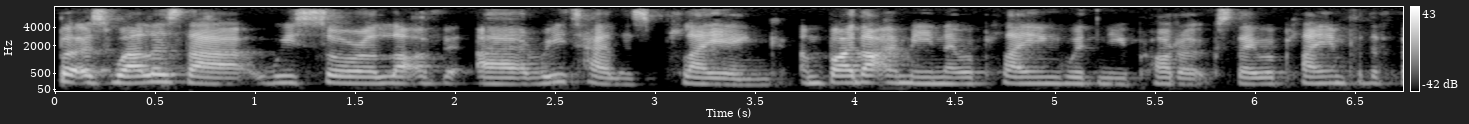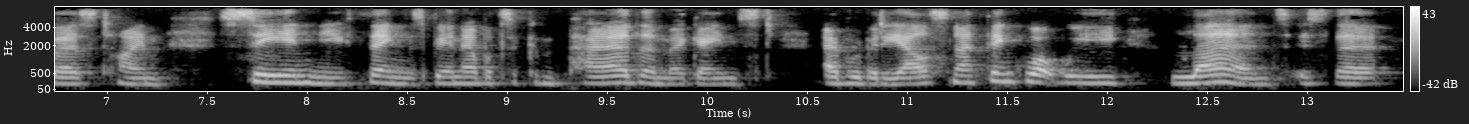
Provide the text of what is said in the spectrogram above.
But as well as that, we saw a lot of uh, retailers playing. And by that, I mean they were playing with new products. They were playing for the first time, seeing new things, being able to compare them against everybody else. And I think what we learned is that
